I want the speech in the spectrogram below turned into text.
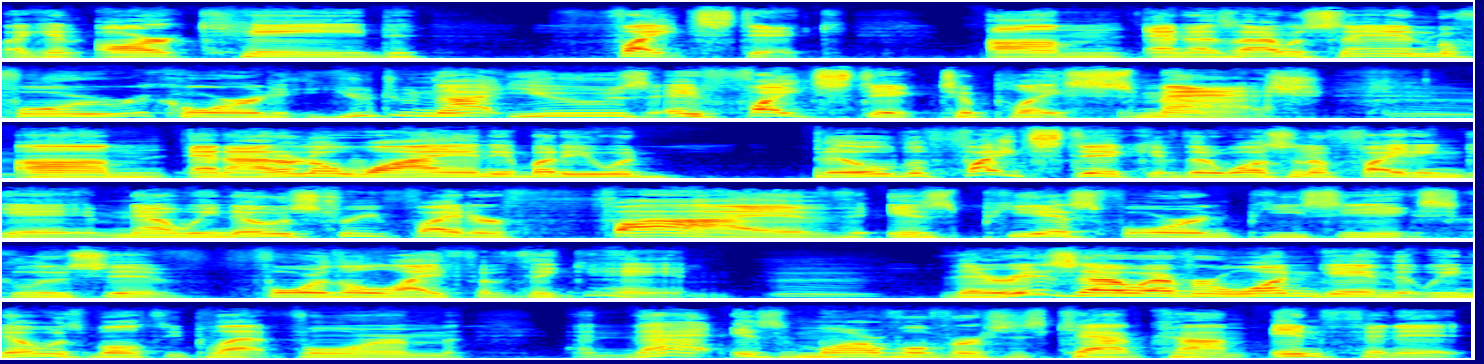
like an arcade fight stick. Um, and as I was saying before we record, you do not use a fight stick to play Smash. Mm. Um, and I don't know why anybody would build a fight stick if there wasn't a fighting game. Now we know Street Fighter V is PS4 and PC exclusive for the life of the game. There is, however, one game that we know is multi-platform, and that is Marvel vs. Capcom Infinite.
